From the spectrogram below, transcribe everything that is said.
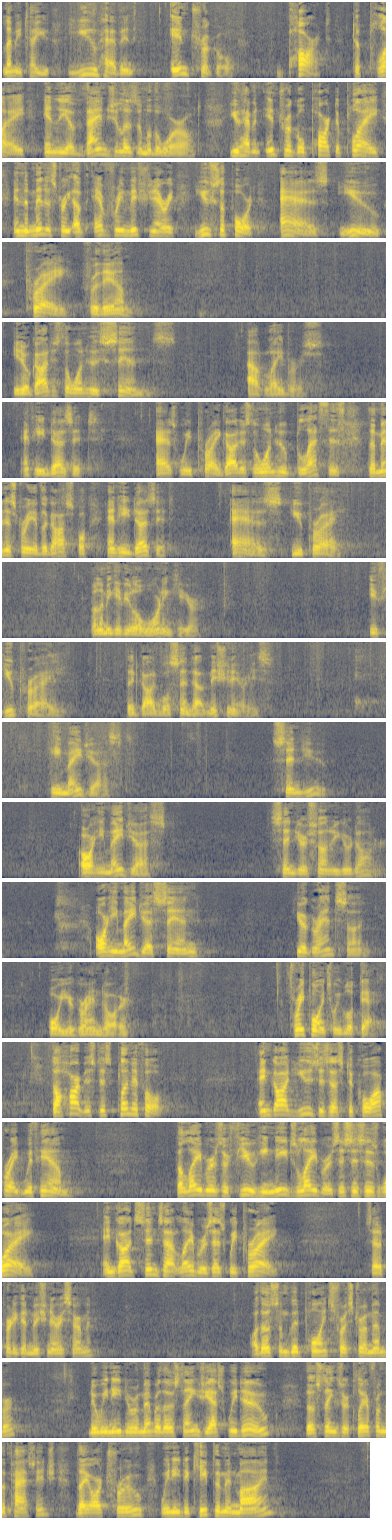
Let me tell you, you have an integral part to play in the evangelism of the world. You have an integral part to play in the ministry of every missionary you support as you pray for them. You know, God is the one who sends out laborers, and He does it as we pray. God is the one who blesses the ministry of the gospel, and He does it as you pray. But let me give you a little warning here. If you pray that God will send out missionaries, He may just send you. Or he may just send your son or your daughter. Or he may just send your grandson or your granddaughter. Three points we've looked at. The harvest is plentiful, and God uses us to cooperate with Him. The laborers are few. He needs laborers. This is His way. And God sends out laborers as we pray. Is that a pretty good missionary sermon? Are those some good points for us to remember? Do we need to remember those things? Yes, we do. Those things are clear from the passage. They are true. We need to keep them in mind.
